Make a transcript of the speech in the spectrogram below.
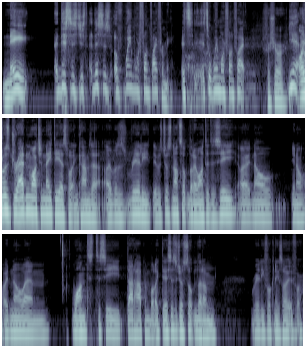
Nate, this is just this is a way more fun fight for me. It's it's a way more fun fight. For sure. Yeah, I I- was dreading watching Nate Diaz fighting Kamza. I was really, it was just not something that I wanted to see. I had no, you know, I had no um, want to see that happen. But like this is just something that I'm really fucking excited for.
